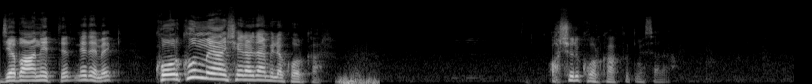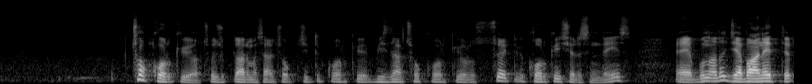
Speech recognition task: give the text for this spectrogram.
Cebanettir. Ne demek? Korkulmayan şeylerden bile korkar. Aşırı korkaklık mesela. Çok korkuyor. Çocuklar mesela çok ciddi korkuyor. Bizler çok korkuyoruz. Sürekli bir korku içerisindeyiz. Ee, bunun adı cebanettir.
